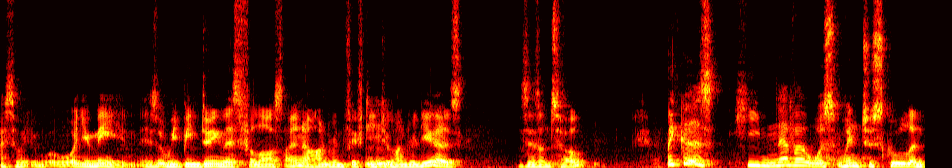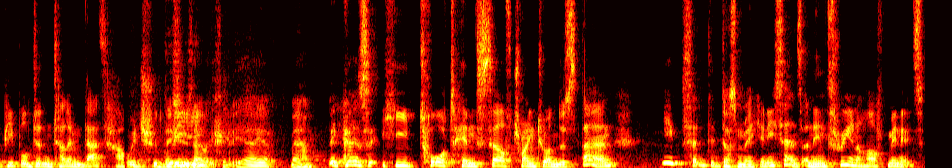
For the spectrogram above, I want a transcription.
I said, what do you mean? Is we've been doing this for the last, I don't know, 150, mm-hmm. 200 years. He says, and so? Because he never was went to school and people didn't tell him that's how it should this be. This is how it should be. Yeah, yeah, yeah. Because he taught himself trying to understand he said it doesn't make any sense. And in three and a half minutes,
